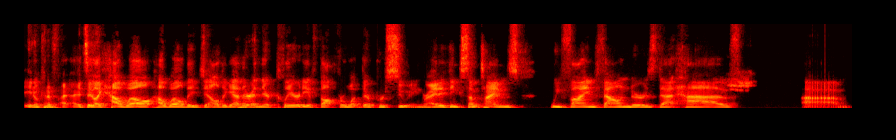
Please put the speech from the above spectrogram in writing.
you know kind of i'd say like how well how well they gel together and their clarity of thought for what they're pursuing right? I think sometimes we find founders that have um,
